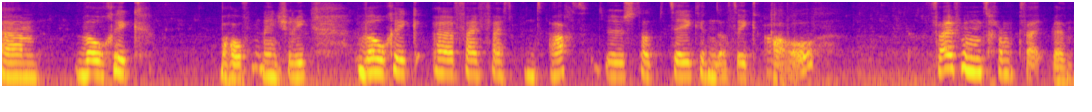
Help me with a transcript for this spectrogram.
um, woog ik, behalve mijn lingerie, woog ik uh, eh, 55,8. Dus dat betekent dat ik al 500 gram kwijt ben.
